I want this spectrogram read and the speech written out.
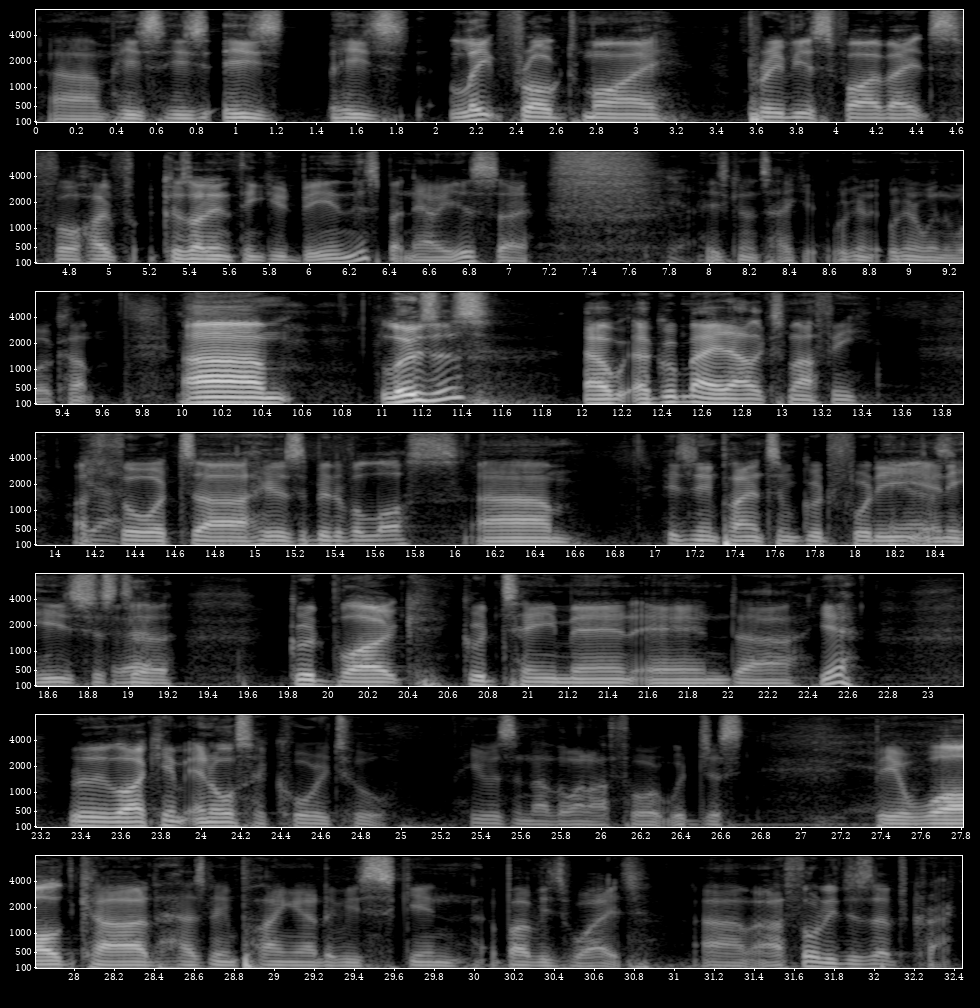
Um, he's he's he's he's leapfrogged my previous five eights for hope because I didn't think he'd be in this, but now he is. So he's going to take it. We're going we're going to win the World Cup. Um, losers, our, our good mate Alex Mafi. I Yeah. thought uh, he was a bit of a loss. Um, he's been playing some good footy, and he's just Yeah. a good bloke, good team man, and uh, yeah, really like him. And also Corey Toole, he was another one I thought would just be a wild card. Has been playing out of his skin, above his weight. Um, I thought he deserved a crack.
